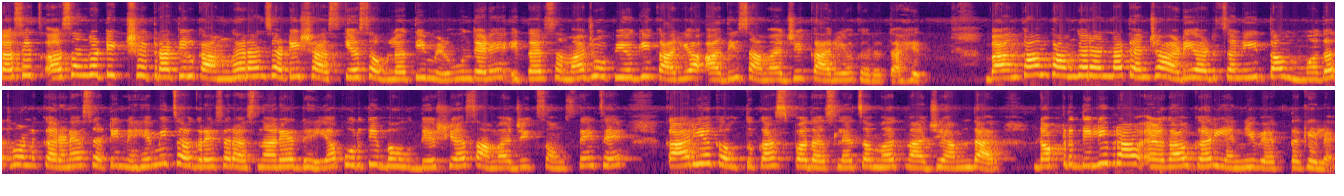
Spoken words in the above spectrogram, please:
तसेच असंघटित क्षेत्रातील कामगारांसाठी शासकीय सवलती मिळवून देणे इतर समाजोपयोगी कार्य आदी सामाजिक कार्य करत आहेत. बांधकाम कामगारांना त्यांच्या अडीअडचणीत मदत होण करण्यासाठी नेहमीच अग्रेसर असणारे ध्येयपूर्ती बहुउद्देशीय सामाजिक संस्थेचे कार्य कौतुकास्पद असल्याचं मत माजी आमदार डॉक्टर दिलीपराव येळगावकर यांनी व्यक्त केलंय.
